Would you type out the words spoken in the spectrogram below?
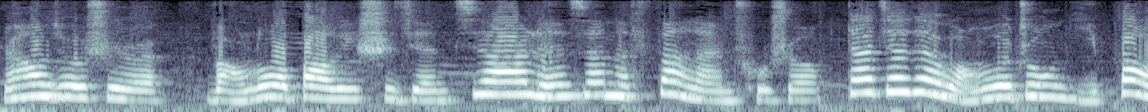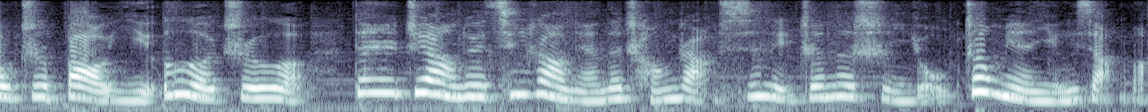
然后就是网络暴力事件接二连三的泛滥出生，大家在网络中以暴制暴，以恶制恶，但是这样对青少年的成长心理真的是有正面影响吗？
